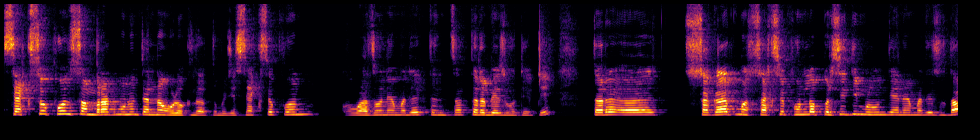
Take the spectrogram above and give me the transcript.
सॅक्सोफोन सम्राट म्हणून त्यांना ओळखलं जातं. म्हणजे सॅक्सोफोन वाजवण्यामध्ये त्यांचा तरबेज होते ते. तर सगळ्यात म सॅक्सेफोनला प्रसिद्धी मिळवून देण्यामध्ये सुद्धा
